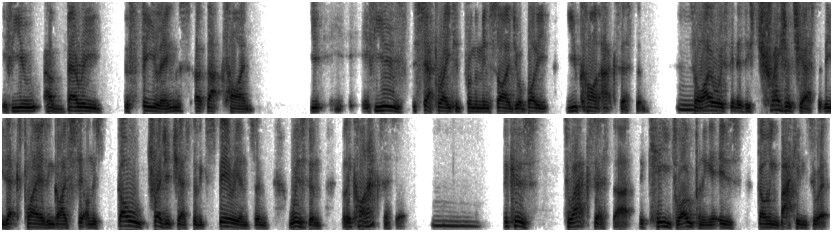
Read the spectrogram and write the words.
if you have buried the feelings at that time. You, if you've separated from them inside your body, you can't access them. Mm. So I always think there's this treasure chest that these ex players and guys sit on this gold treasure chest of experience and wisdom but they can't access it. Mm. Because to access that, the key to opening it is going back into it.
